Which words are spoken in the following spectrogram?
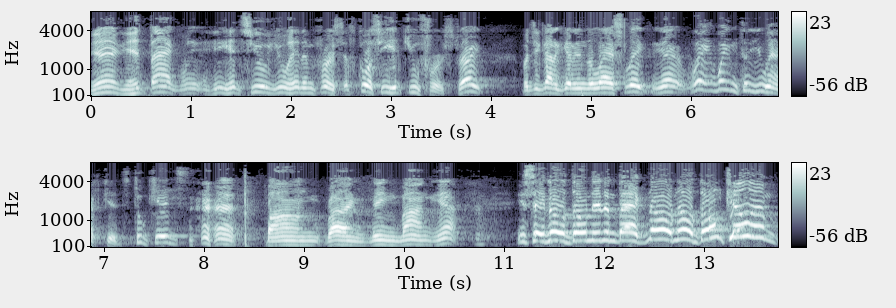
Yeah, you hit back. He hits you, you hit him first. Of course, he hit you first, right? But you got to get in the last lick. Yeah, wait, wait until you have kids. Two kids. bang, bang, bing, bang. Yeah. You say, no, don't hit him back. No, no, don't kill him.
